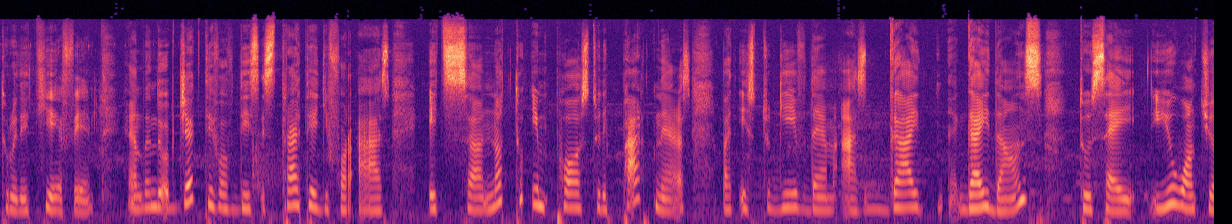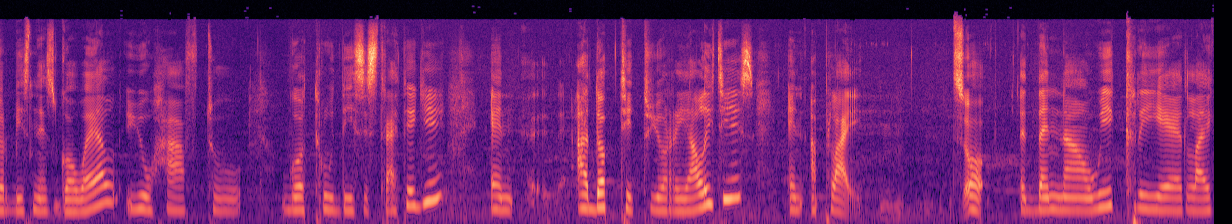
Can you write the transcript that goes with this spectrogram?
through the TFA. And then the objective of this strategy for us it's uh, not to impose to the partners but is to give them as guide guidance to say you want your business go well you have to go through this strategy and uh, adopt it to your realities and apply it. So uh, then now we create like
